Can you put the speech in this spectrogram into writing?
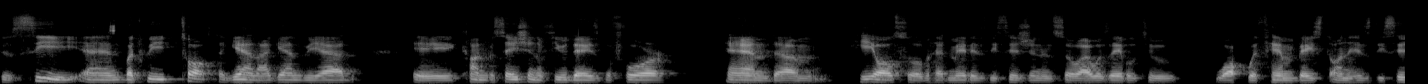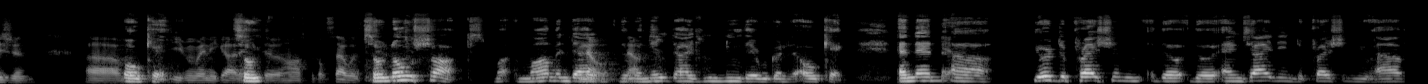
to see. And but we talked again. Again, we had a conversation a few days before, and um, he also had made his decision, and so I was able to walk with him based on his decision, um, Okay. even when he got So into the hospital. So that was so no shocks. Mo- Mom and dad, No, no. when they died, you knew they were going to. Okay. And then Yeah. uh, your depression, the the anxiety and depression you have.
